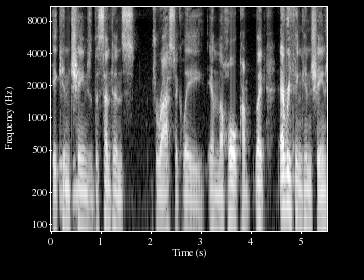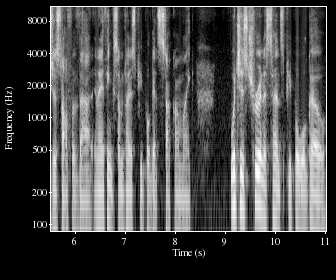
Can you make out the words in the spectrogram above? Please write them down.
it can mm-hmm. change the sentence drastically, and the whole comp- like everything can change just off of that. And I think sometimes people get stuck on like, which is true in a sense. People will go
